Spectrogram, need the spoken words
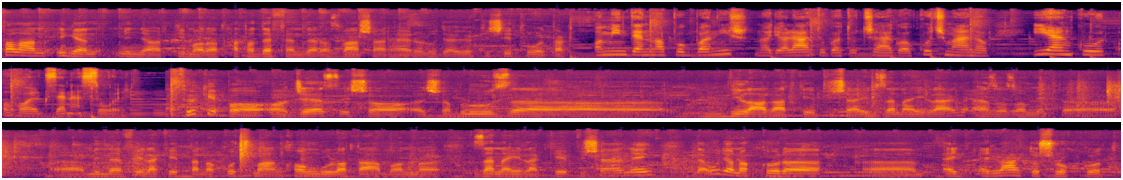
Talán igen, mindjárt kimaradt, hát a Defender az vásárhelyről, ugye ők is itt voltak. A mindennapokban is nagy a látogatottsága a kocsmának, ilyenkor a halk zene szól. Főképp a, a jazz és a, és a blues uh, világát képviseljük zeneileg, ez az, amit uh, mindenféleképpen a kocsmánk hangulatában zeneileg képviselnénk, de ugyanakkor egy, egy lájtos rockot,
